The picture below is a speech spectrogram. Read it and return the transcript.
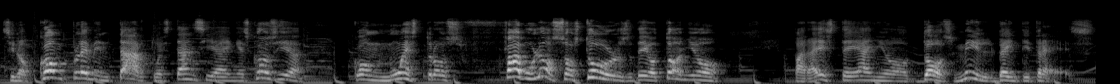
sino complementar tu estancia en Escocia con nuestros fabulosos tours de otoño para este año 2023.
